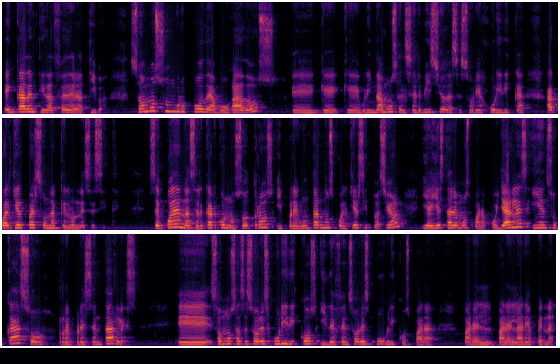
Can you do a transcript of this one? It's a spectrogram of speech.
en cada entidad federativa. Somos un grupo de abogados eh, que, brindamos el servicio de asesoría jurídica a cualquier persona que lo necesite. Se pueden acercar con nosotros y preguntarnos cualquier situación y ahí estaremos para apoyarles y en su caso representarles. Eh, somos asesores jurídicos y defensores públicos para, para, el, área penal.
